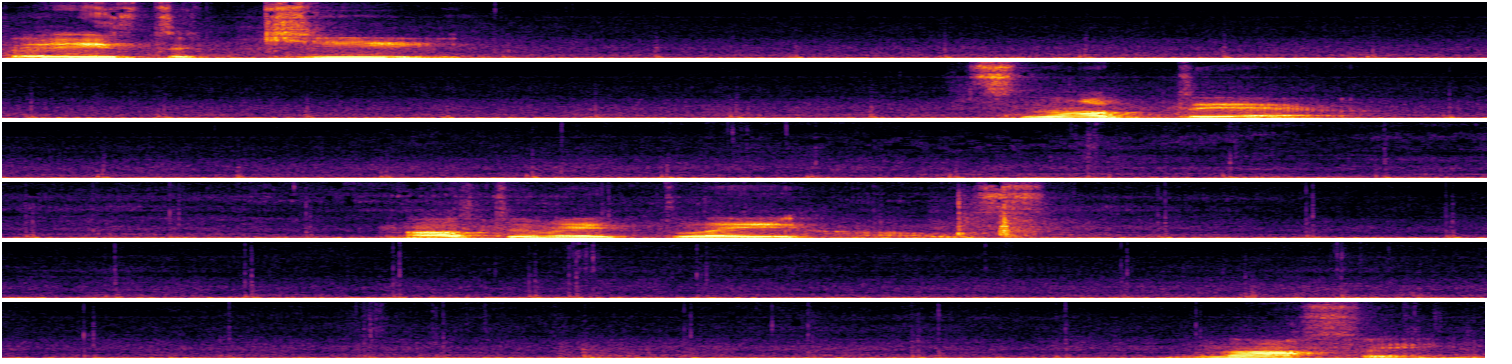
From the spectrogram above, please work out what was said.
Where is the key? It's not there. Ultimate Playhouse. Nothing.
